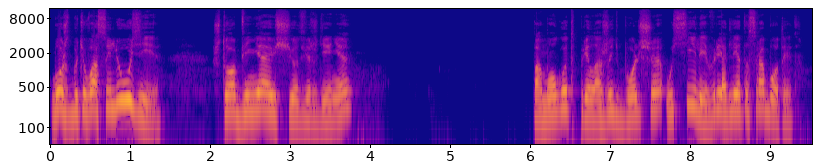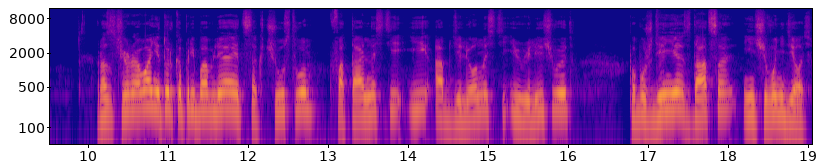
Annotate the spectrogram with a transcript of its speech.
Может быть у вас иллюзии что обвиняющие утверждения помогут приложить больше усилий. Вряд ли это сработает. Разочарование только прибавляется к чувству фатальности и обделенности и увеличивает побуждение сдаться и ничего не делать.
